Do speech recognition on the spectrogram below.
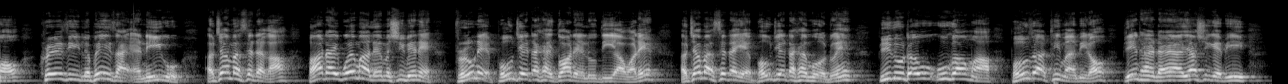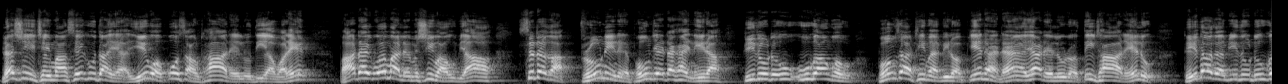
မော် crazy လက်ဖေးဆိုင်အနီးကိုအကြမ်းဖက်စစ်တပ်ကဘာတိုက်ပွဲမှလည်းမရှိဘဲနဲ့ drone နဲ့ဘုံကျဲတိုက်ခိုက်သွားတယ်လို့သိရပါတယ်။အကြမ်းဖက်စစ်တပ်ရဲ့ဘုံကျဲတိုက်ခိုက်မှုအတွင်းပြည်သူတအုပ်ဥကောင်းမှာဘုံစာထိမှန်ပြီးတော့ပြင်းထန်ဒဏ်ရာရရှိခဲ့ပြီးလက်ရှိအချိန်မှာဆေးကုသရအရေးပေါ်ပို့ဆောင်ထားရတယ်လို့သိရပါတယ်။ ဘာတိုက်ပွဲမှလည်းမရှိပါဘူးဗျာစစ်တပ်က drone နေနဲ့ဘုံကျဲတိုက်ခိုက်နေတာပြည်သူတို့ဦးကောင်းကိုဘုံစာထိမှန်ပြီးတော့ပြင်းထန်ဒဏ်ရာရတယ်လို့တော့သိထားရတယ်လို့ဒေသခံပြည်သူတို့က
